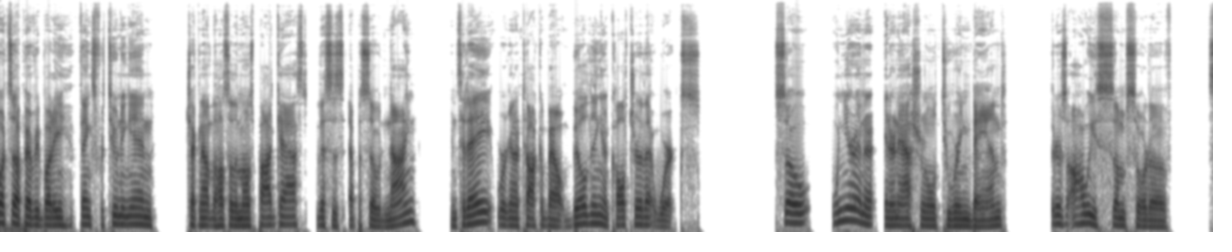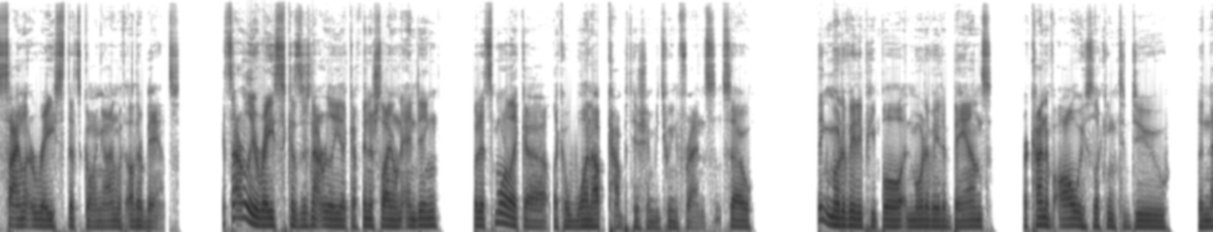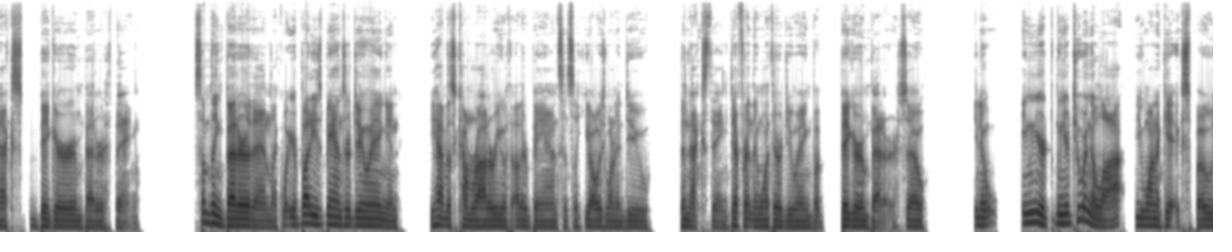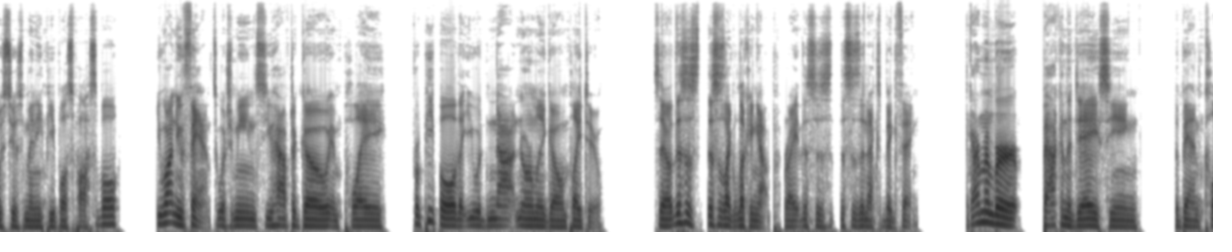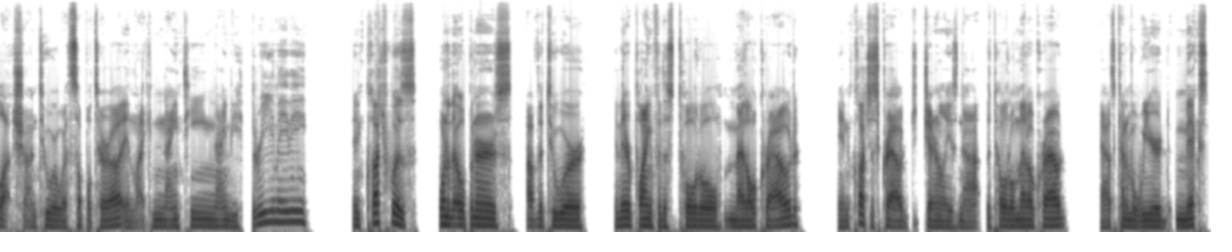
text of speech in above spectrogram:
What's up, everybody? Thanks for tuning in, checking out the Hustle the Most podcast. This is episode nine, and today we're going to talk about building a culture that works. So, when you're in an international touring band, there's always some sort of silent race that's going on with other bands. It's not really a race because there's not really like a finish line or an ending, but it's more like a like a one-up competition between friends. So, I think motivated people and motivated bands are kind of always looking to do the next bigger and better thing. Something better than like what your buddies' bands are doing, and you have this camaraderie with other bands. It's like you always want to do the next thing, different than what they're doing, but bigger and better. So, you know, when you're when you're touring a lot, you want to get exposed to as many people as possible. You want new fans, which means you have to go and play for people that you would not normally go and play to. So this is this is like looking up, right? This is this is the next big thing. Like I remember back in the day seeing the band Clutch on tour with Sepultura in like 1993 maybe. And Clutch was one of the openers of the tour and they were playing for this total metal crowd. And Clutch's crowd generally is not the total metal crowd. Uh, it's kind of a weird mix.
